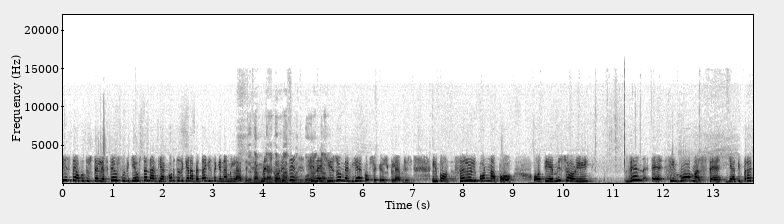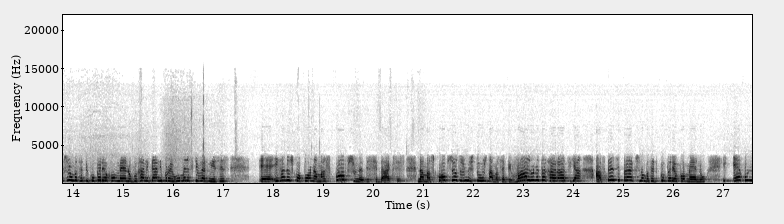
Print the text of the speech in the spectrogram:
είστε από τους τελευταίους που δικαιούστε να διακόπτετε και να πετάγεστε και να μιλάτε. Δεν θα μου με κάνετε συγχωρείτε, μάθημα τι μπορώ να συνεχίζω με διέκοψε ο κ. Πλεύρης. Λοιπόν, θέλω λοιπόν να πω ότι εμείς όλοι δεν ε, θυγόμαστε για την πράξη νομοθετικού περιεχομένου που είχαν κάνει οι προηγούμενες κυβερνήσεις ε, είχαν σκοπό να μας κόψουν τις συντάξεις, να μας κόψουν τους μισθούς, να μας επιβάλλουν τα χαράτσια. Αυτές οι πράξεις νομοθετικού περιεχομένου έχουν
